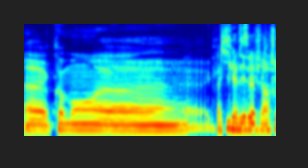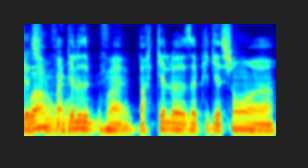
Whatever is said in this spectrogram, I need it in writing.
euh comment euh, qui télécharge quoi, enfin, quelles, par quelles applications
